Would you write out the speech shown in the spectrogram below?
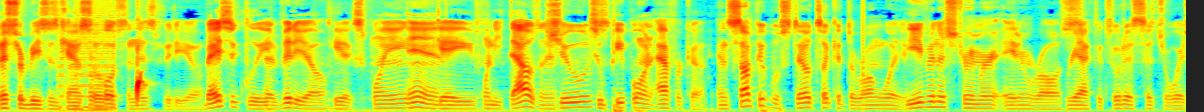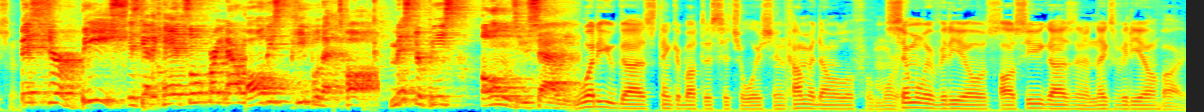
Mr. Beast is canceled posting this video. Basically, the video he explained and gave 20,000 shoes to people in Africa. And some people still took it the wrong way. Even the streamer Adin Ross reacted to this situation. Mr. Beast is getting canceled right now. All these people that talk, Mr. Beast owns you, Sally. What do you guys think about this situation? Comment down below for more similar videos. I'll see you guys in the next video. Bye.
